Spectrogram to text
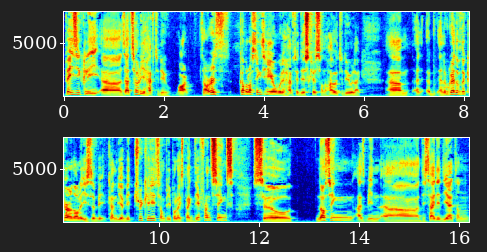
basically, uh, that's all you have to do. Well, there is a couple of things here we'll have to discuss on how to do. Like um, an, an upgrade of the kernel is a bit, can be a bit tricky. Some people expect different things. So nothing has been uh, decided yet on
